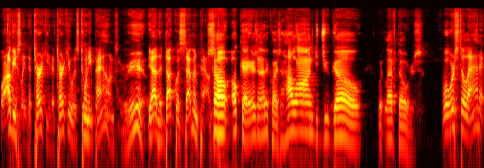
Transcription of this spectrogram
Well, obviously the turkey. The turkey was 20 pounds. Really? Yeah, the duck was seven pounds. So okay, here's another question. How long did you go with leftovers? Well, we're still at it.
